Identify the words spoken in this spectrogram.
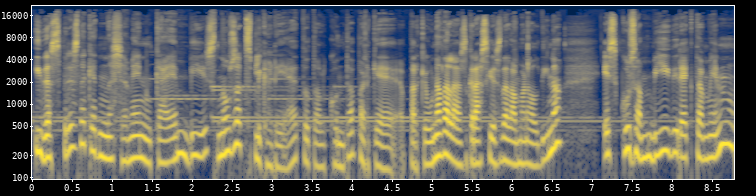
I després d'aquest naixement que hem vist, no us explicaré eh, tot el conte perquè, perquè una de les gràcies de la Maraldina és que us enviï directament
